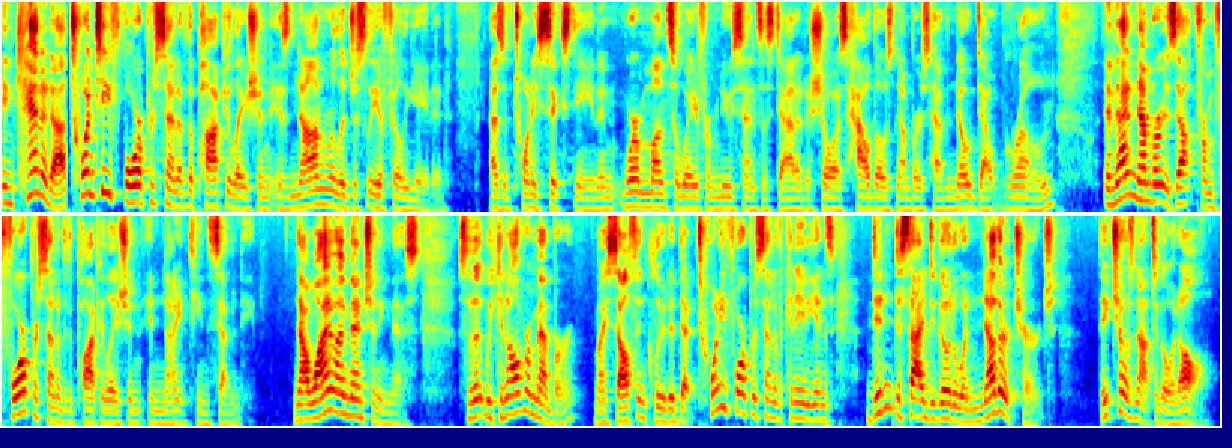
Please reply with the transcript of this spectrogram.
In Canada, 24% of the population is non religiously affiliated as of 2016, and we're months away from new census data to show us how those numbers have no doubt grown. And that number is up from 4% of the population in 1970. Now, why am I mentioning this? So that we can all remember, myself included, that 24% of Canadians didn't decide to go to another church. They chose not to go at all.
